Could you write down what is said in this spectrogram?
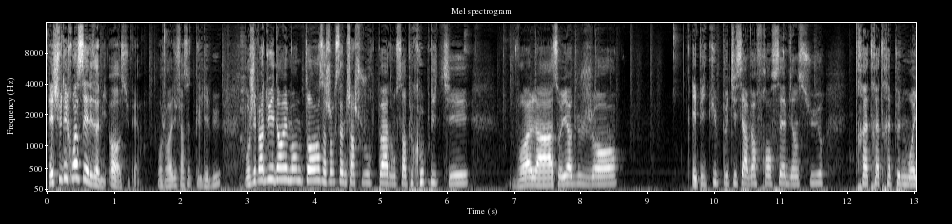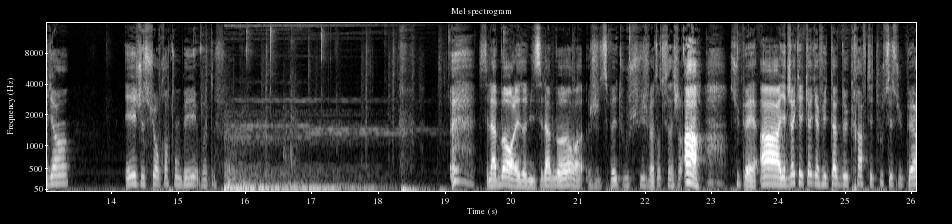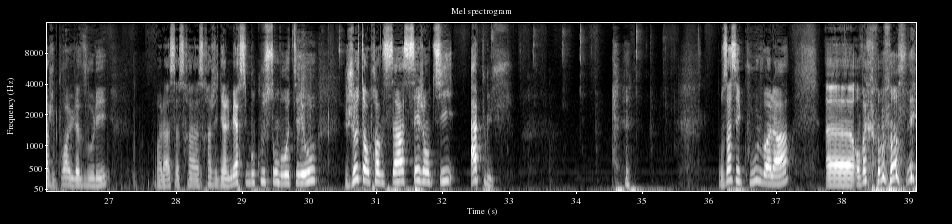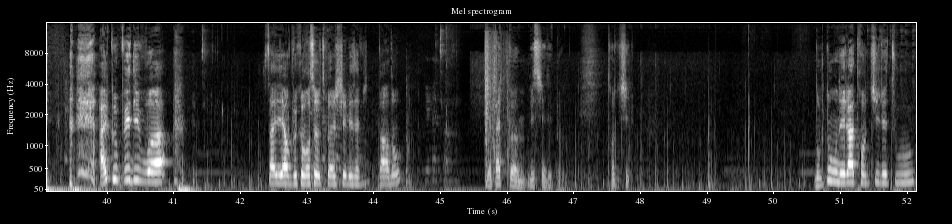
Et je suis décoincé les amis. Oh super. Bon j'aurais dû faire ça depuis le début. Bon j'ai perdu énormément de temps, sachant que ça ne charge toujours pas, donc c'est un peu compliqué. Voilà, soyez indulgents. Epicube, petit serveur français bien sûr. Très très très peu de moyens. Et je suis encore tombé. What the fuck? c'est la mort les amis, c'est la mort. Je ne sais pas du tout où je suis, je vais attendre que ça change. Ah Super. Ah, il y a déjà quelqu'un qui a fait une table de craft et tout, c'est super, je vais pouvoir lui la voler. Voilà, ça sera, ça sera génial. Merci beaucoup Sombre Théo. Je t'emprunte ça, c'est gentil. A plus. bon ça c'est cool, voilà. Euh, on va commencer à couper du bois. Ça y est, on peut commencer notre hacher les amis. Pardon Il n'y a pas de pomme. Il n'y a pas de pommes, mais s'il y a des pommes. Tranquille. Donc nous on est là tranquille et tout.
